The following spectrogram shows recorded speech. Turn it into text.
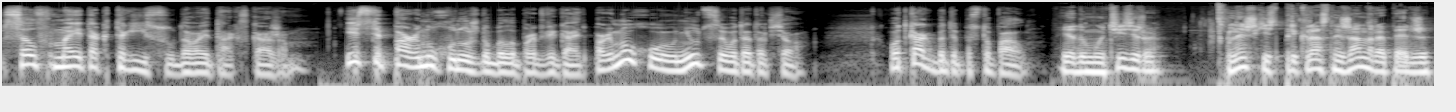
self-made актрису, давай так скажем. Если тебе порнуху нужно было продвигать, порнуху, нюцы, вот это все. Вот как бы ты поступал? Я думаю, тизеры. Знаешь, есть прекрасный жанр, опять же,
